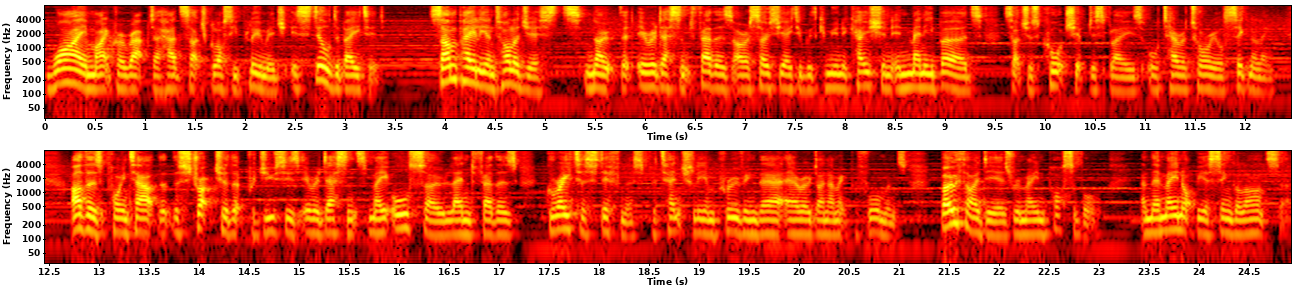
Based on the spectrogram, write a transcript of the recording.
Why Microraptor had such glossy plumage is still debated. Some paleontologists note that iridescent feathers are associated with communication in many birds, such as courtship displays or territorial signalling. Others point out that the structure that produces iridescence may also lend feathers greater stiffness, potentially improving their aerodynamic performance. Both ideas remain possible, and there may not be a single answer.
